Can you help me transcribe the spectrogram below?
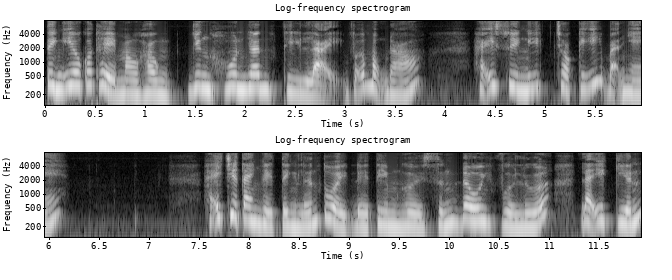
Tình yêu có thể màu hồng nhưng hôn nhân thì lại vỡ mộng đó. Hãy suy nghĩ cho kỹ bạn nhé. Hãy chia tay người tình lớn tuổi để tìm người xứng đôi vừa lứa là ý kiến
